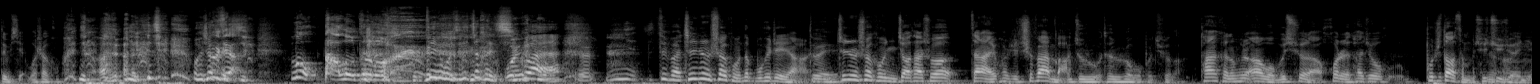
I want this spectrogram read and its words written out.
对不起，我社恐。你 你这我就很对不起，漏大漏特漏。对，我觉得这很奇怪。你对吧？真正社恐他不会这样。对真正社恐，你叫他说咱俩一块去吃饭吧，就是他就说我不去了，他可能会说啊我不去了，或者他就不知道怎么去拒绝你，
